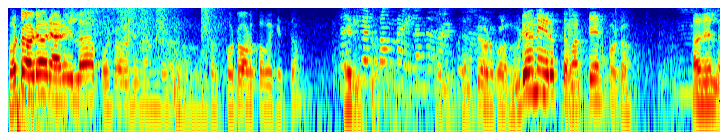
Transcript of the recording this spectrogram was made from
ಫೋಟೋ ಹೊಡೆಯವ್ರು ಯಾರು ಇಲ್ಲ. ಫೋಟೋ ಹೊಡೆದ ಒಂದು ಸ್ವಲ್ಪ ಫೋಟೋ ಹೊಡ್ಕೋಬೇಕಿತ್ತು. ಸೆಲ್ಫಿ ಇರ್ಲಿ. ಇರ್ಲಿ ಸೆಲ್ಫಿ ಹೊಡ್ಕೊಳ್ಳೋ ವಿಡಿಯೋನೇ ಇರುತ್ತೆ ಮತ್ತೇನು ಫೋಟೋ ಅದಿಲ್ಲ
